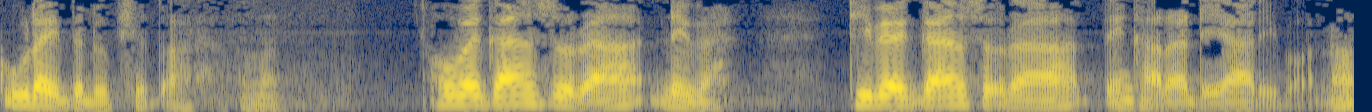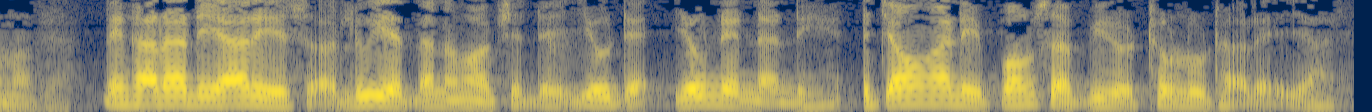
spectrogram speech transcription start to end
ကူးလိုက်တယ်လို့ဖြစ်သွားတာမှန်ပါ။ဟိုဘက်ကန်းဆိုတာနိဗ္ဗာန်ဒီဘက်ကန်းဆိုတာသင်္ခါရတရားတွေပေါ့မှန်နော်ပါဗျာ။သင်္ခါရတရားတွေဆိုလူရဲ့တဏ္ဍမှာဖြစ်တဲ့ရုပ်တဲ့ရုပ်နဲ့နံတွေအကြောင်းကနေပေါင်းစပ်ပြီးတော့ထုတ်လုပ်ထားတဲ့အရာတွေ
